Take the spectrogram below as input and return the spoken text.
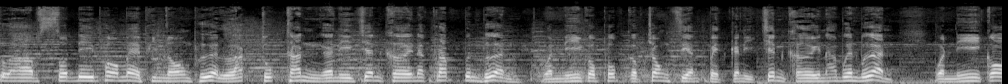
กราบสวัสดีพ่อแม่พี่น้องเพื่อนรักทุกท่านกันอีกเช่นเคยนะครับเพื่อนๆ วันนี้ก็พบกับช่องเสียนเป็ดกันอีกเช่นเคยนะเพื่อนๆ วันนี้ก็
